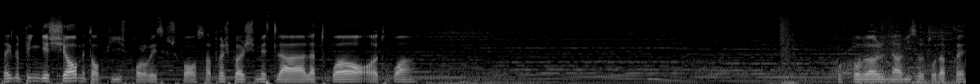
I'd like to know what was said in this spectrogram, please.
C'est vrai que le ping est chiant mais tant pis, je prends le risque je pense. Après je peux alchimiste la, la 3 en euh, 3. hein. Pour cover le nervi sur le tour d'après.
